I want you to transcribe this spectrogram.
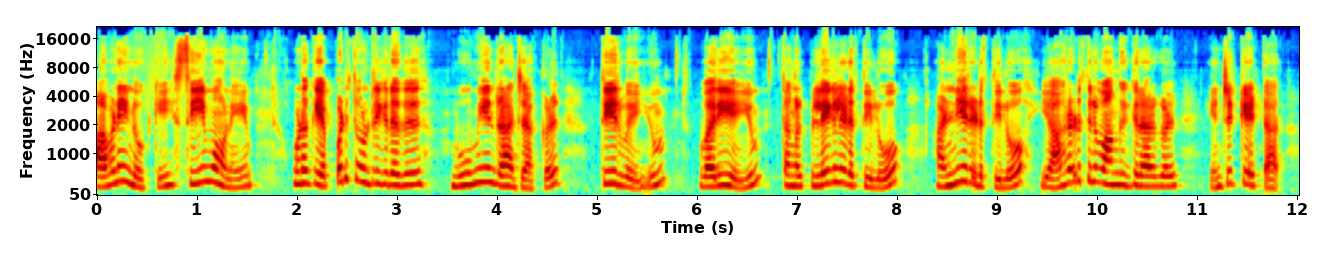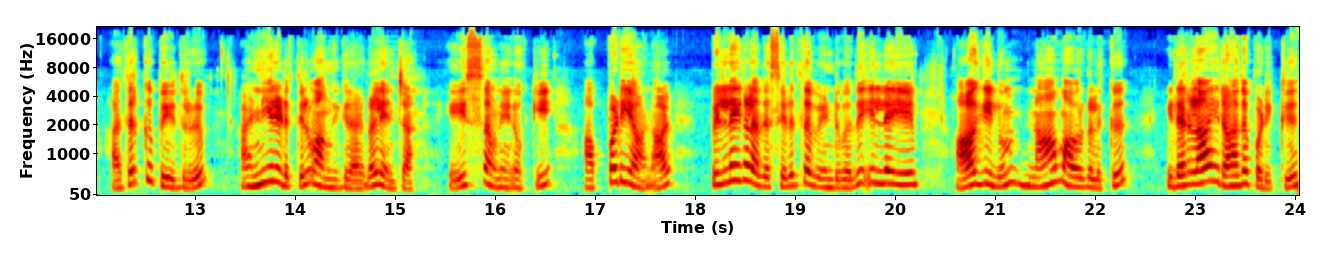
அவனை நோக்கி சீமோனே உனக்கு எப்படி தோன்றுகிறது? பூமியின் ராஜாக்கள் தீர்வையும் வரியையும் தங்கள் பிள்ளைகளிடத்திலோ அந்நியரிடத்திலோ யாரிடத்தில் வாங்குகிறார்கள்? என்று கேட்டார். அதற்கு பேதுரு அந்நியரிடத்தில் வாங்குகிறார்கள் என்றான். ஏசு அவனை நோக்கி அப்படியானால் பிள்ளைகள் அதை செலுத்த வேண்டுவது இல்லையே. ஆகிலும் நாம் அவர்களுக்கு இடரலாயிராதபடிக்கு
